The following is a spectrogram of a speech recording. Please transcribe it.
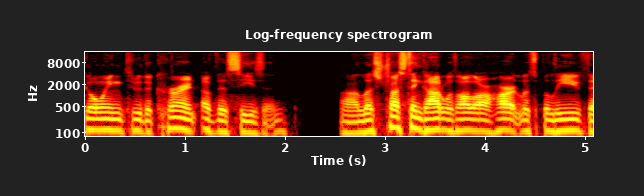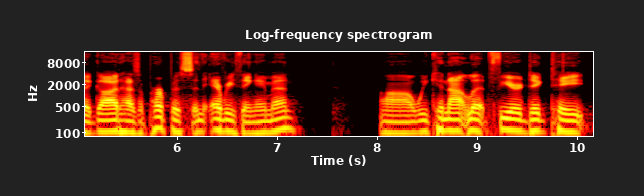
going through the current of this season? Uh, let's trust in God with all our heart. Let's believe that God has a purpose in everything. Amen. Uh, we cannot let fear dictate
